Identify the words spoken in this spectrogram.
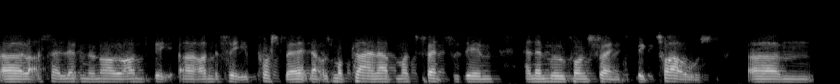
Uh, like I say, 11 and 0 undefeated, uh, undefeated prospect. That was my plan, have my defence with him, and then move on straight into big titles. Um,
